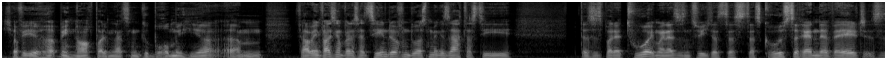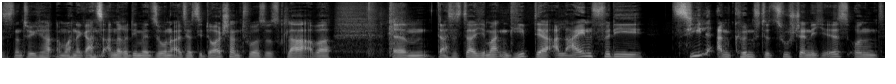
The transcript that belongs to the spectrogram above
ich hoffe, ihr hört mich noch bei dem ganzen Gebrumme hier. Ähm, ich weiß nicht, ob wir das erzählen dürfen. Du hast mir gesagt, dass die das ist bei der Tour, ich meine, das ist natürlich das, das, das größte Rennen der Welt. Es ist natürlich, hat nochmal eine ganz andere Dimension als jetzt die Deutschland-Tour, so ist klar. Aber ähm, dass es da jemanden gibt, der allein für die Zielankünfte zuständig ist und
